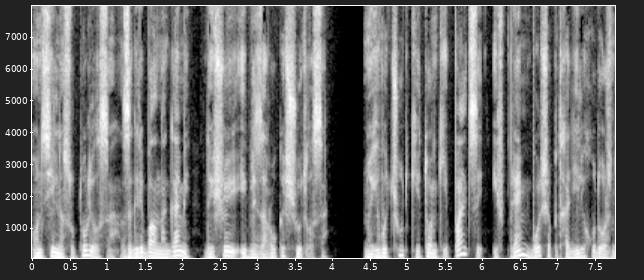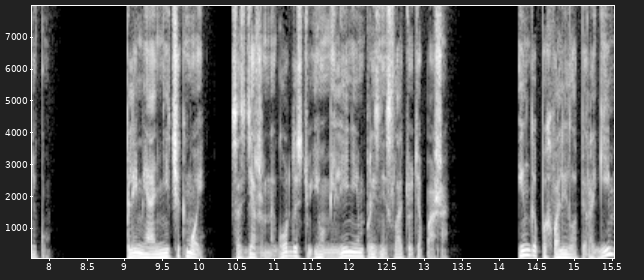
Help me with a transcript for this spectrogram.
Он сильно сутулился, загребал ногами, да еще и близоруко щурился но его чуткие тонкие пальцы и впрямь больше подходили художнику. «Племянничек мой!» — со сдержанной гордостью и умилением произнесла тетя Паша. Инга похвалила пироги,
